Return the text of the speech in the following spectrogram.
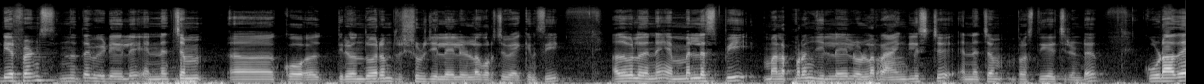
ഡിയർ ഫ്രണ്ട്സ് ഇന്നത്തെ വീഡിയോയിൽ N H M Thiruvananthapuram Thrissur ജില്ലയിലുള്ള കുറച്ച് വേക്കൻസി അതുപോലെ തന്നെ M L S P Malappuram ജില്ലയിലുള്ള rank list N H M പ്രസിദ്ധീകരിച്ചിട്ടുണ്ട്. കൂടാതെ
